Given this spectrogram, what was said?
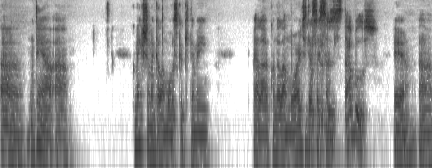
a- não tem a, a- como é que chama aquela mosca que também, ela, quando ela morde, dá sai sangue. estábulos? É, a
